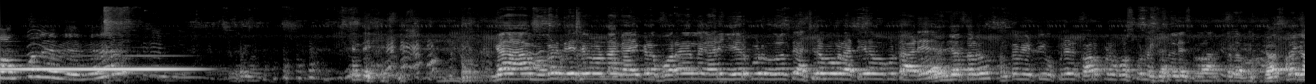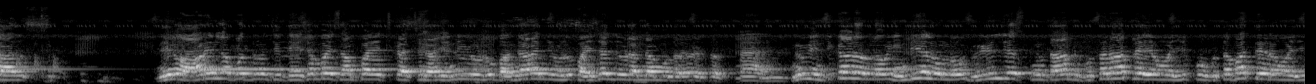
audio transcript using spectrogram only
పంపలేమేమి ఏంది? ఇంకా మొగడు దేశంలో ఉన్నాక ఇక్కడ బొరగల్లో కానీ ఏర్పడి వదిలితే అచ్చిన మొగడు అట్టిన మొగడు ఆడే ఏం చేస్తాడు? అంత పెట్టి ఉప్పు నీళ్ళు కారపడి పోసుకుంటాడు జల్లలేసి రాస్తాడమ్మ గట్ల కాదు. నేను ఆరేళ్ళ పొద్దు నుంచి దేశం పోయి సంపాదించుకొచ్చిన చూడు బంగారం చూడు పైసలు చూడు అన్న ముందర పెడతాడు. నువ్వు ఇంటికాడ ఉన్నావు ఇండియాలో ఉన్నావు వీడియోలు చేసుకుంటా నువ్వు పోయి గుత్తపత్తేర పోయి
